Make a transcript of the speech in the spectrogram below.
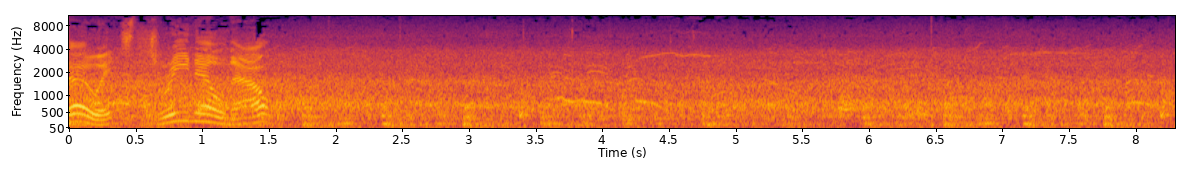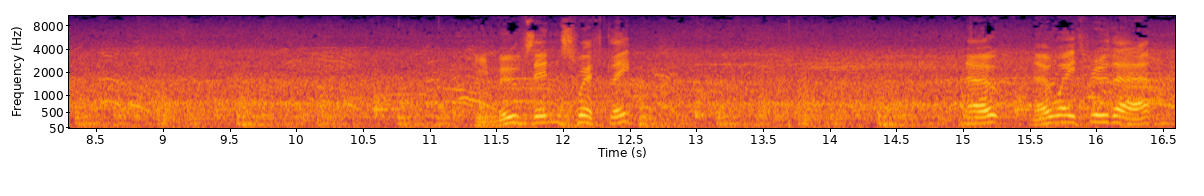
So it's 3 0 now. He moves in swiftly. No, no way through there.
